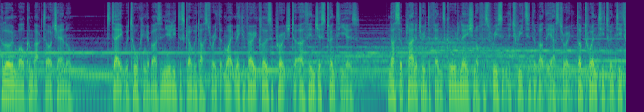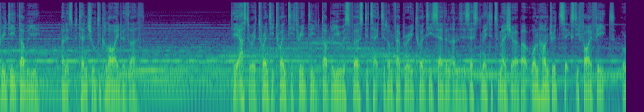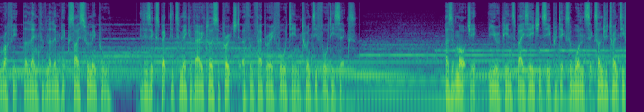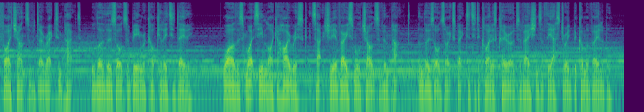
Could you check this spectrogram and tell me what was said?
Hello and welcome back to our channel. Today we're talking about a newly discovered asteroid that might make a very close approach to Earth in just 20 years. NASA Planetary Defense Coordination Office recently tweeted about the asteroid dubbed 2023 DW and its potential to collide with Earth. The asteroid 2023 DW was first detected on February 27 and is estimated to measure about 165 feet, or roughly the length of an Olympic-sized swimming pool. It is expected to make a very close approach to Earth on February 14, 2046. As of March 8, the European Space Agency predicts a 1 625 chance of a direct impact, although those odds are being recalculated daily. While this might seem like a high risk, it's actually a very small chance of impact, and those odds are expected to decline as clearer observations of the asteroid become available.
